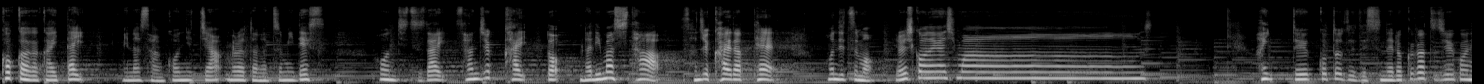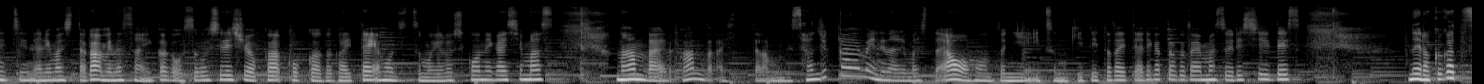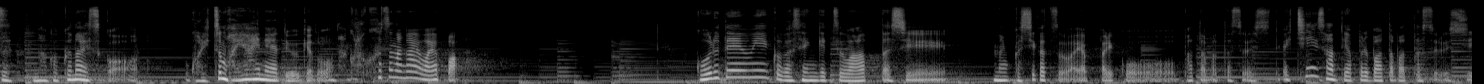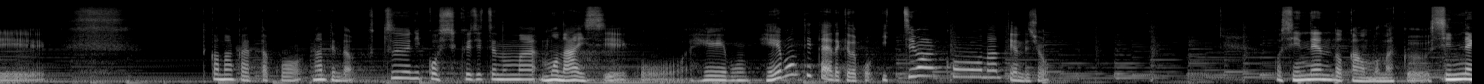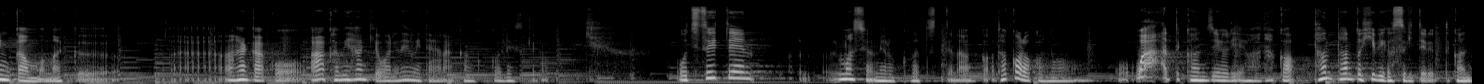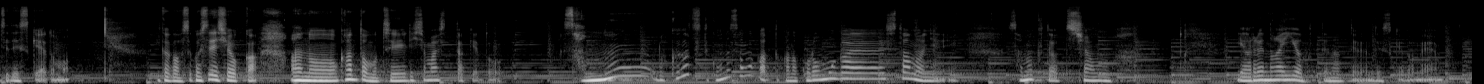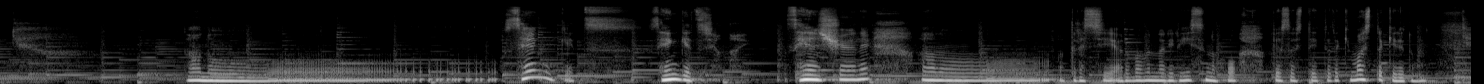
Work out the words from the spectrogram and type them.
国家が買いたい。皆さんこんにちは。室田夏実です。本日第30回となりました。30回だって。本日もよろしくお願いします。はい。ということでですね6月15日になりましたが皆さんいかがお過ごしでしょうか？国家が買いたい。本日もよろしくお願いします。なんだよかんだらしたらもうね30回目になりましたよ。本当にいつも聞いていただいてありがとうございます。嬉しいです。ね6月長くないですか？これいつも早いねって言うけどなんか6月長いわやっぱ。ゴールデンウィークが先月はあったしなんか4月はやっぱりこうバタバタするし123ってやっぱりバタバタするしとかなんかやったこうなんて言うんだろう普通にこう祝日のなもないしこう平凡平凡って言ったらだけどこう一番こうなんて言うんでしょうこう新年度感もなく新年感もなくなんかこうあ上半期終わるねみたいな感覚ですけど。落ち着いてますよね6月ってなんか。だからかな。こうわーって感じよりあなんか淡々と日々が過ぎてるって感じですけれども。いかがお過ごしでしょうか。あの関東も梅雨入りしましたけど。寒6月ってこんな寒かったかな。衣替えしたのに。寒くて私はもうやれないよってなってるんですけどね。あのー、先月先月じゃない。先週ねあのー、新しいアルバムのリリースの方発表させていただきましたけれども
